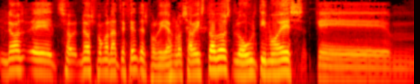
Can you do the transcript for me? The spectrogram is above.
no, eh, so, no os pongo en antecedentes porque ya os lo sabéis todos. Lo último es que mm,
